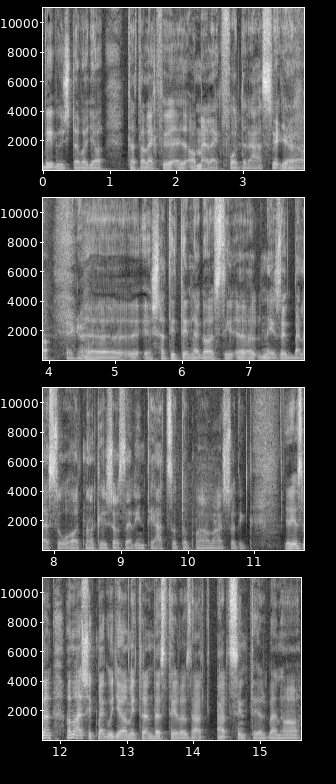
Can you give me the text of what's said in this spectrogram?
végül is te vagy a, tehát a legfő, a meleg fodrász, igen, ugye. A, igen. és hát itt tényleg a nézők beleszólhatnak, és az szerint játszotok már a második részben. A másik meg ugye, amit rendeztél az át, átszintérben a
